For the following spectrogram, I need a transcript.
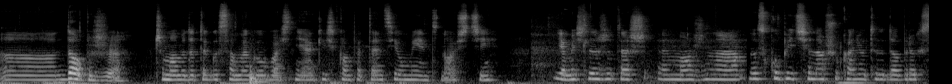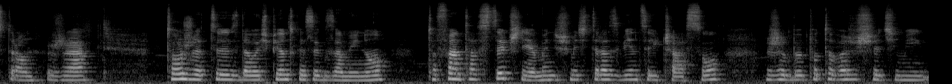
e, dobrzy. Czy mamy do tego samego właśnie jakieś kompetencje, umiejętności? Ja myślę, że też e, można no, skupić się na szukaniu tych dobrych stron, że to, że ty zdałeś piątkę z egzaminu, to fantastycznie, będziesz mieć teraz więcej czasu, żeby potowarzyszyć mi,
